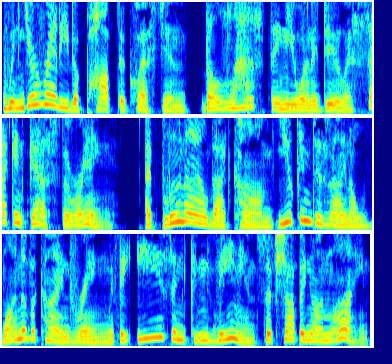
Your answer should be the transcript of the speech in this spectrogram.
When you're ready to pop the question, the last thing you want to do is second guess the ring. At Bluenile.com, you can design a one of a kind ring with the ease and convenience of shopping online.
